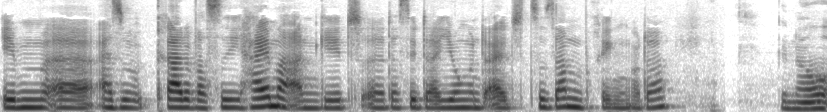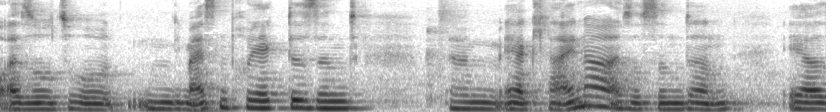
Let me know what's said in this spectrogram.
eben, äh, also gerade was die Heime angeht, äh, dass sie da jung und alt zusammenbringen, oder? Genau, also so die meisten Projekte sind ähm, eher kleiner, also es sind dann eher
